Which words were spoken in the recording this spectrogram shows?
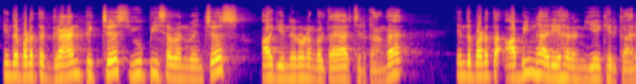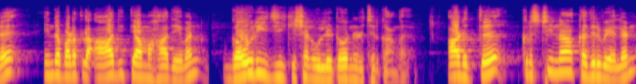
இந்த படத்தை Grand Pictures UB Seven Ventures ஆகிய நிறுவனங்கள் தயாரிச்சிருக்காங்க. இந்த படத்தை அபின் ஹரிஹரன் இயக்கியிருக்காரு. இந்த படத்தில் ஆதித்யா மகாதேவன் கௌரி ஜி கிஷன் உள்ளிட்டோர் நடிச்சிருக்காங்க. அடுத்து கிறிஸ்டினா கதிர்வேலன்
